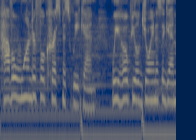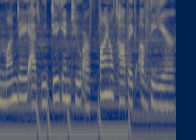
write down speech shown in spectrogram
Have a wonderful Christmas weekend. We hope you'll join us again Monday as we dig into our final topic of the year.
